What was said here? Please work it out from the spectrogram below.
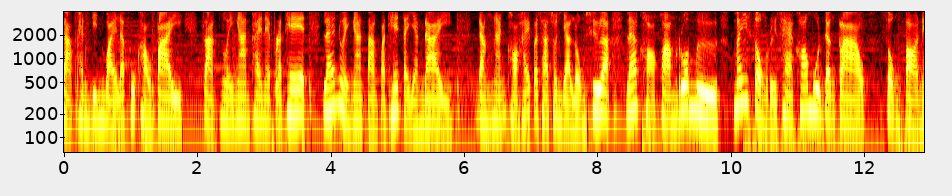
จากแผ่นดินไหวและภูเขาไฟ จากหน่วยงานภายในประเทศ และหน่วยงานต่างประเทศแต่อย่างใดดังนั้นขอให้ประชาชนอย่าหลงเชื่อ และขอความร่วมมือ ไม่ส่งหรือแชร์ข้อมูลดังกล่าว ส่งต่อใน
